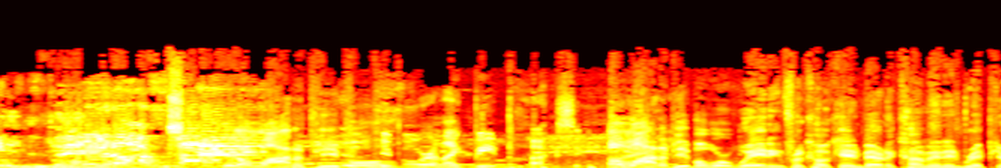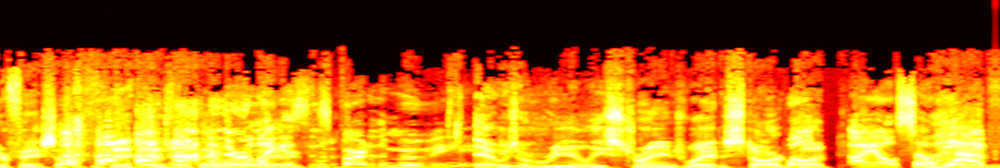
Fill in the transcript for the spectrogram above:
Let our flag Did a lot of people. People were like beatboxing. A lot of people were waiting for Cocaine Bear to come in and rip your face off. is what they, they were, were like, "Is this for. part of the movie?" Yeah, it was a really strange way to start, Well, but I also have.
